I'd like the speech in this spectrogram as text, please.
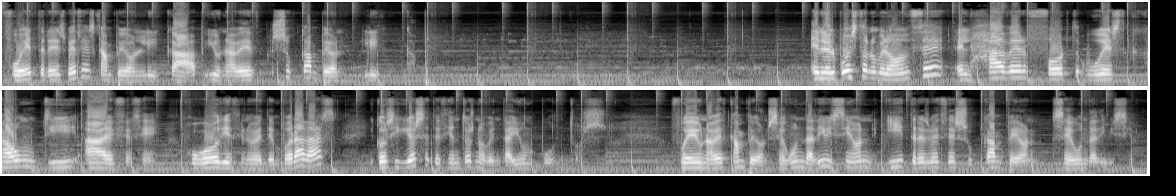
Fue tres veces campeón League Cup y una vez subcampeón League En el puesto número 11, el Haverford West County AFC. Jugó 19 temporadas y consiguió 791 puntos. Fue una vez campeón Segunda División y tres veces subcampeón Segunda División.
